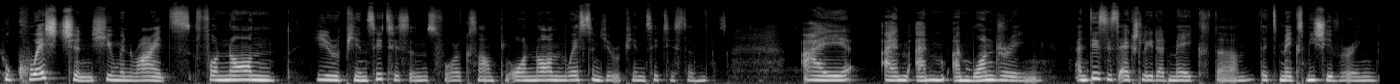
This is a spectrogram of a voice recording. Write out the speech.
who question human rights for non European citizens, for example, or non Western European citizens, I I'm I'm I'm wondering, and this is actually that makes the that makes me shivering.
